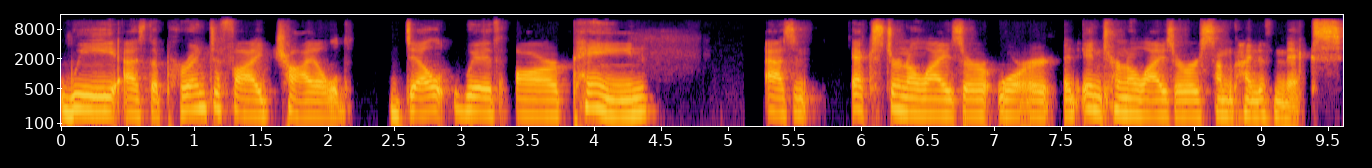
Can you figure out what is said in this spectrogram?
we, as the parentified child, dealt with our pain as an externalizer or an internalizer or some kind of mix.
